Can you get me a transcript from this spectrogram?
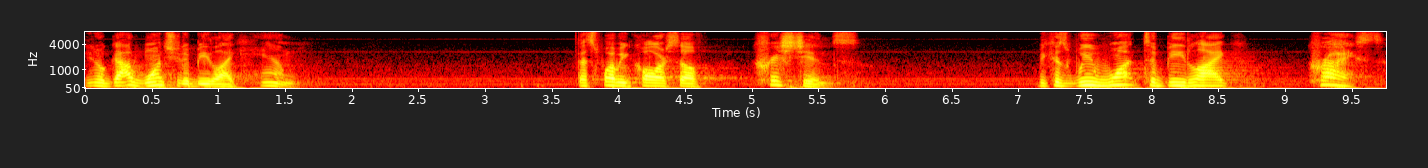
You know, God wants you to be like Him. That's why we call ourselves Christians, because we want to be like Christ.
